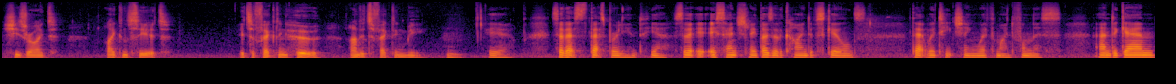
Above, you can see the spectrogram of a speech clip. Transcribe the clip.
she's right. I can see it. It's affecting her, and it's affecting me. Mm. Yeah. So that's that's brilliant. Yeah. So essentially, those are the kind of skills that we're teaching with mindfulness. And again,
